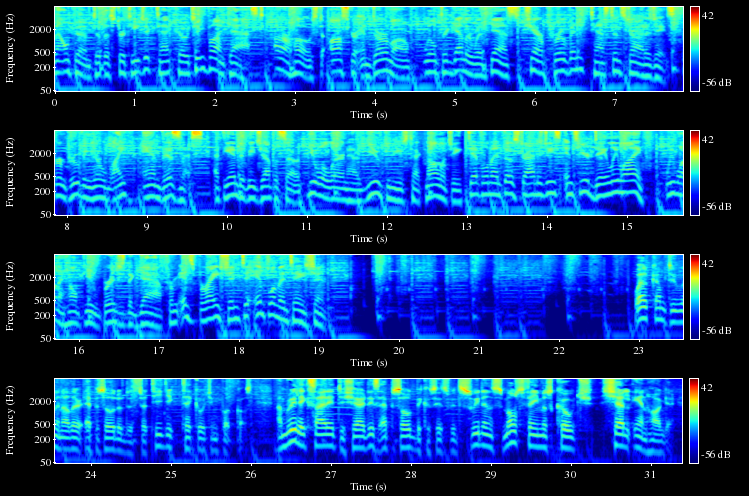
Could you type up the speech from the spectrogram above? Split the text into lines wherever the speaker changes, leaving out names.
Welcome to the Strategic Tech Coaching Podcast. Our host, Oscar Andermo, will together with guests share proven, tested strategies for improving your life and business. At the end of each episode, you will learn how you can use technology to implement those strategies into your daily life. We want to help you bridge the gap from inspiration to implementation.
Welcome to another episode of the Strategic Tech Coaching Podcast. I'm really excited to share this episode because it's with Sweden's most famous coach, Kjell Enhager.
